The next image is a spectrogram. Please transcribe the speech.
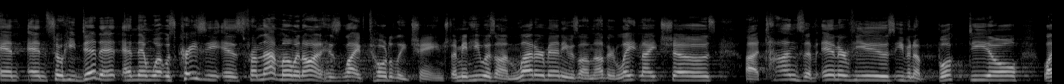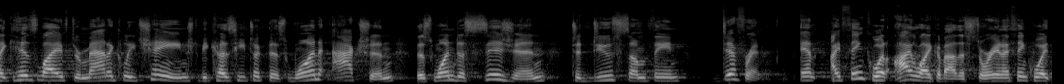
and, and so he did it. And then what was crazy is from that moment on, his life totally changed. I mean, he was on Letterman, he was on other late night shows, uh, tons of interviews, even a book deal. Like his life dramatically changed because he took this one action, this one decision to do something different. And I think what I like about this story, and I think what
